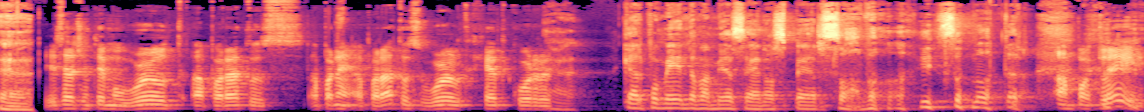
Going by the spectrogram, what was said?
Ja. Jaz rečem temu World Apparatus, a pa ne, Apparatus World Headquarter. Ja. Kar pomeni, da imam jaz eno sper sobo in so noter. Ampak, glej,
